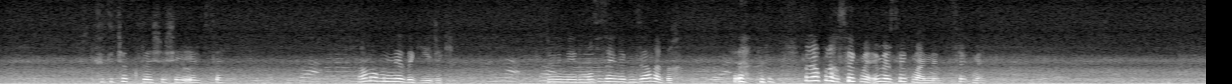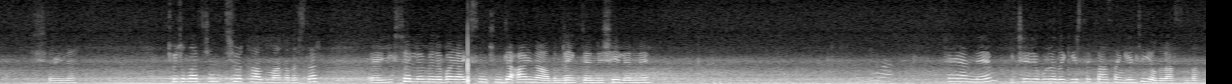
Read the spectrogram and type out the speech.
Sütü çok güzel şu şey elbise. Ama bunu nerede giyecek? Düğünleydim olsa Zeynep'imizi alırdık. bırak bırak sökme. Ömer sökme annem. Sökme. Şöyle. Çocuklar için tişört aldım arkadaşlar. Ee, Yüksel Ömer'e bayağı ikisininkini de aynı aldım. Renklerini, şeylerini. Hey annem, içeriye burada girsek Hasan gelince iyi olur aslında.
